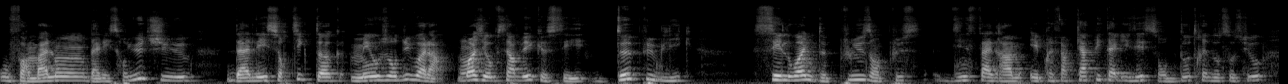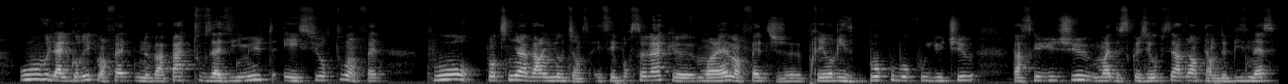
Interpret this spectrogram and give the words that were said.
ou format long, d'aller sur YouTube, d'aller sur TikTok. Mais aujourd'hui, voilà, moi j'ai observé que ces deux publics s'éloigne de plus en plus d'Instagram et préfère capitaliser sur d'autres réseaux sociaux où l'algorithme en fait ne va pas tous azimuts et surtout en fait pour continuer à avoir une audience. Et c'est pour cela que moi-même en fait je priorise beaucoup beaucoup YouTube parce que YouTube, moi de ce que j'ai observé en termes de business,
